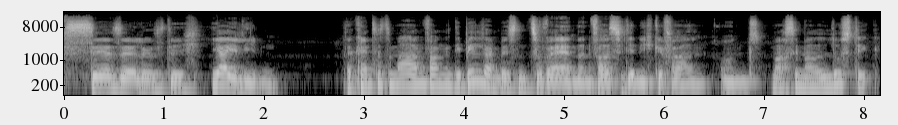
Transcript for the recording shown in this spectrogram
Sehr, sehr lustig. Ja, ihr Lieben, da könntest du mal anfangen, die Bilder ein bisschen zu verändern, falls sie dir nicht gefallen. Und mach sie mal lustig.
